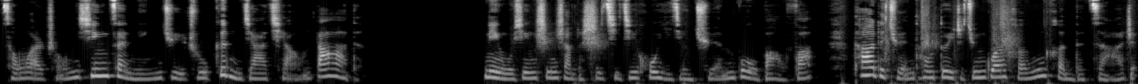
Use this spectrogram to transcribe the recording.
从而重新再凝聚出更加强大的。宁武星身上的湿气几乎已经全部爆发，他的拳头对着军官狠狠地砸着。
